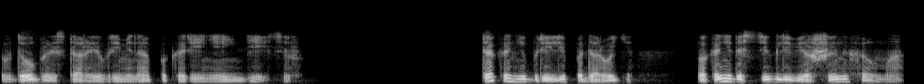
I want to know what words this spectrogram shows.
в добрые старые времена покорения индейцев. Так они брели по дороге, пока не достигли вершины холма.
